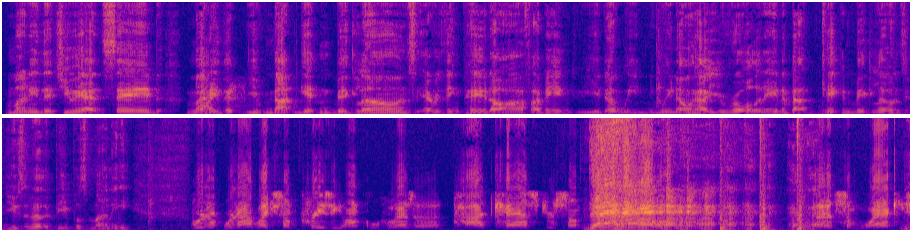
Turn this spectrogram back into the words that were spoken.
money that you had saved, money Right. that you're not getting big loans, everything paid off. I mean, you know, we we know how you roll. It ain't about taking big loans and using other people's money. We're not, we're not like some crazy uncle who has a podcast or something. That's some wacky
